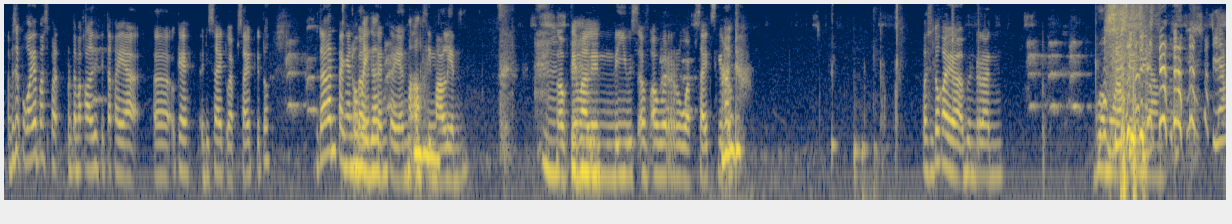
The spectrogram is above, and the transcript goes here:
apa sih pokoknya pas per- pertama kali kita kayak eh, oke decide website gitu kita kan pengen Oh banget kan kayak ngoptimalin. Hmm. ngoptimalin the use of our websites gitu. Aduh. pas itu kayak beneran gue mau lakuin yang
